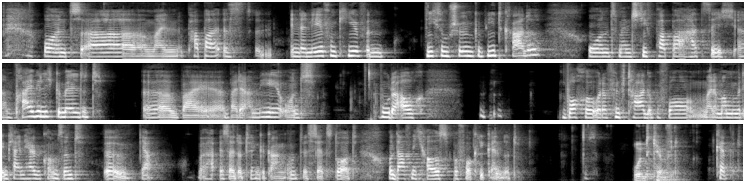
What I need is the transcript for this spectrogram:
und äh, mein Papa ist in der Nähe von Kiew, in nicht so einem schönen Gebiet gerade. Und mein Stiefpapa hat sich äh, freiwillig gemeldet äh, bei, bei der Armee und wurde auch Woche oder fünf Tage bevor meine Mama mit den Kleinen hergekommen sind, äh, ja, ist er dorthin gegangen und ist jetzt dort und darf nicht raus, bevor Krieg endet. Und kämpft. Kämpft.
